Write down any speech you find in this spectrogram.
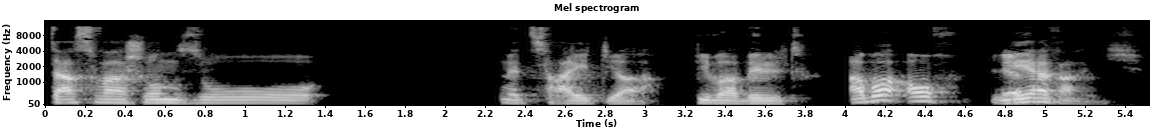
Das war schon so eine Zeit, ja, die war wild, aber auch ja. lehrreich.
